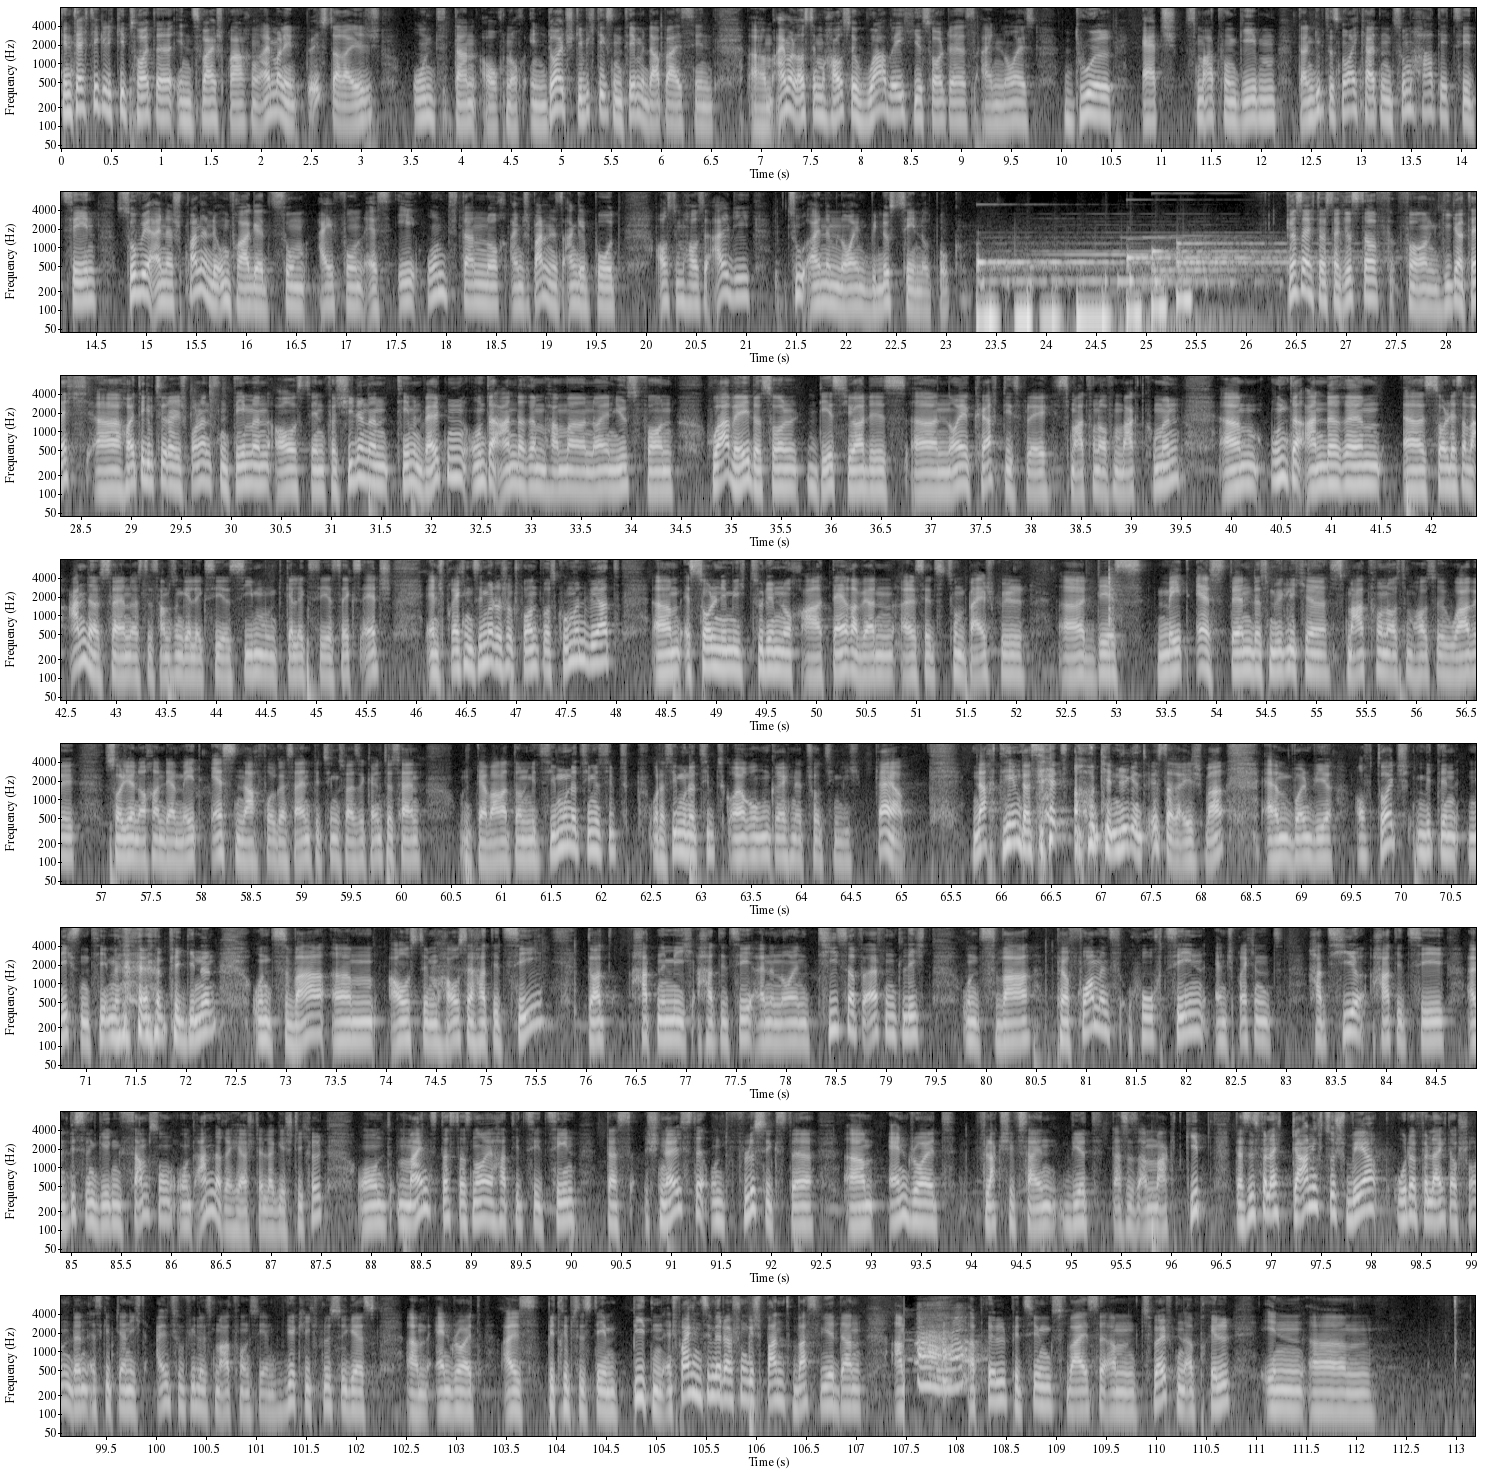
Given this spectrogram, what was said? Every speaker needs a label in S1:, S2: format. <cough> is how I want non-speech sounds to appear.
S1: Den Techtäglich gibt es heute in zwei Sprachen, einmal in Österreichisch und dann auch noch in Deutsch. Die wichtigsten Themen dabei sind ähm, einmal aus dem Hause Huawei. Hier sollte es ein neues Dual Edge Smartphone geben. Dann gibt es Neuigkeiten zum HTC 10 sowie eine spannende Umfrage zum iPhone SE und dann noch ein spannendes Angebot aus dem Hause Aldi zu einem neuen Windows 10 Notebook. Grüß euch, das ist der Christoph von Gigatech. Äh, heute gibt es wieder die spannendsten Themen aus den verschiedenen Themenwelten. Unter anderem haben wir neue News von Huawei. Da soll dieses Jahr das äh, neue Curved Display Smartphone auf den Markt kommen. Ähm, unter anderem äh, soll das aber anders sein als das Samsung Galaxy S7 und Galaxy S6 Edge. Entsprechend sind wir da schon gespannt, was kommen wird. Ähm, es soll nämlich zudem noch teurer werden als jetzt zum Beispiel das Mate S, denn das mögliche Smartphone aus dem Hause Huawei soll ja noch an der Mate S Nachfolger sein, beziehungsweise könnte sein. Und der war dann mit 777 oder 770 Euro umgerechnet schon ziemlich, naja, Nachdem das jetzt auch genügend österreichisch war, ähm, wollen wir auf Deutsch mit den nächsten Themen <laughs> beginnen. Und zwar ähm, aus dem Hause HTC. Dort hat nämlich HTC einen neuen Teaser veröffentlicht und zwar Performance hoch 10. Entsprechend hat hier HTC ein bisschen gegen Samsung und andere Hersteller gestichelt und meint, dass das neue HTC 10 das schnellste und flüssigste ähm, Android Flaggschiff sein wird, das es am Markt gibt. Das ist vielleicht gar nicht so schwer oder vielleicht auch schon, denn es gibt ja nicht allzu viele Smartphones, die ein wirklich flüssiges ähm, Android als Betriebssystem bieten. Entsprechend sind wir da schon gespannt, was wir dann am April bzw. am 12. April in ähm,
